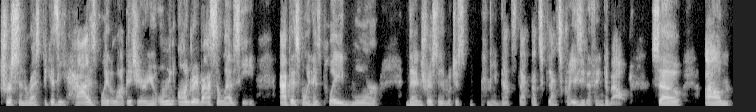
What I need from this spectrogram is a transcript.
Tristan a rest because he has played a lot this year. You know, only Andrei Vasilevskiy at this point has played more than Tristan, which is I mean, that's that that's that's crazy to think about. So um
